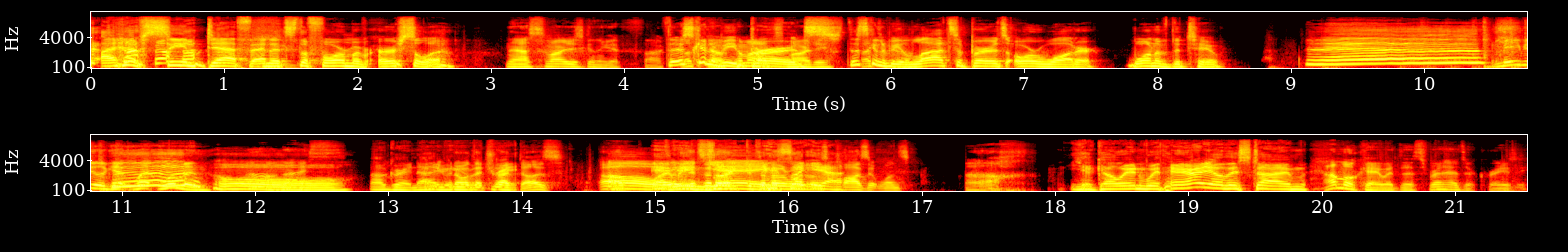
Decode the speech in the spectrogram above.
it. I have seen death, and it's the form of Ursula. Now Smarty's gonna get fucked. There's Let's gonna go. be Come birds. Smarty. There's Let's gonna be lots of birds or water. One of the two. Eh. Maybe you'll get wet woman. Oh. nice. Oh, great. Now I don't you even know what that trap does. Oh, I I mean, mean, it's another, yay. it's another It's one like, of those yeah. closet ones. Ugh. You go in with Ariel this time. I'm okay with this. Redheads are crazy.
